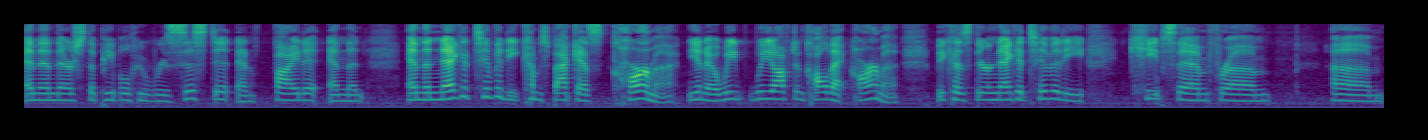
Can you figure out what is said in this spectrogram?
And then there's the people who resist it and fight it and then and the negativity comes back as karma. You know, we we often call that karma because their negativity keeps them from um,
